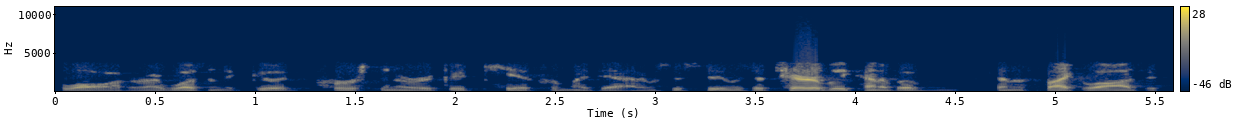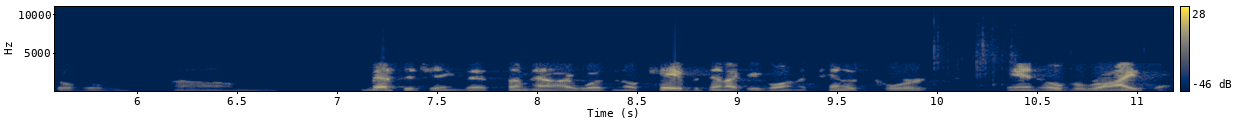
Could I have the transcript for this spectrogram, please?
flawed or I wasn't a good person or a good kid for my dad. It was just it was a terribly kind of a kind of psychological um, messaging that somehow I wasn't okay. But then I could go on a tennis court and override that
